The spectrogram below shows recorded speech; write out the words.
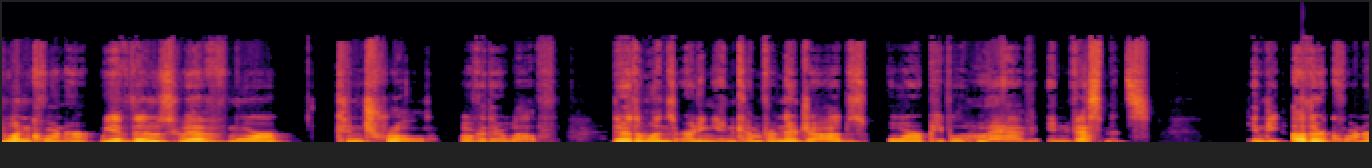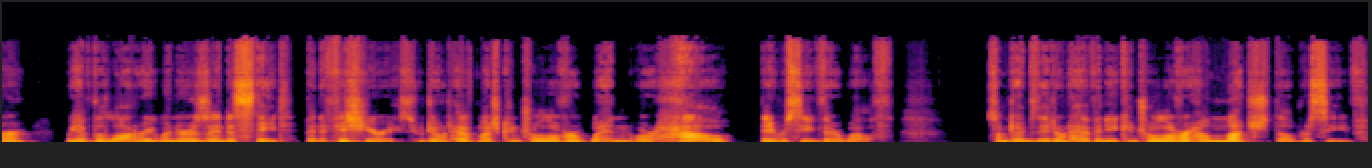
one corner, we have those who have more control over their wealth. They're the ones earning income from their jobs or people who have investments. In the other corner, we have the lottery winners and estate beneficiaries who don't have much control over when or how they receive their wealth. Sometimes they don't have any control over how much they'll receive.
